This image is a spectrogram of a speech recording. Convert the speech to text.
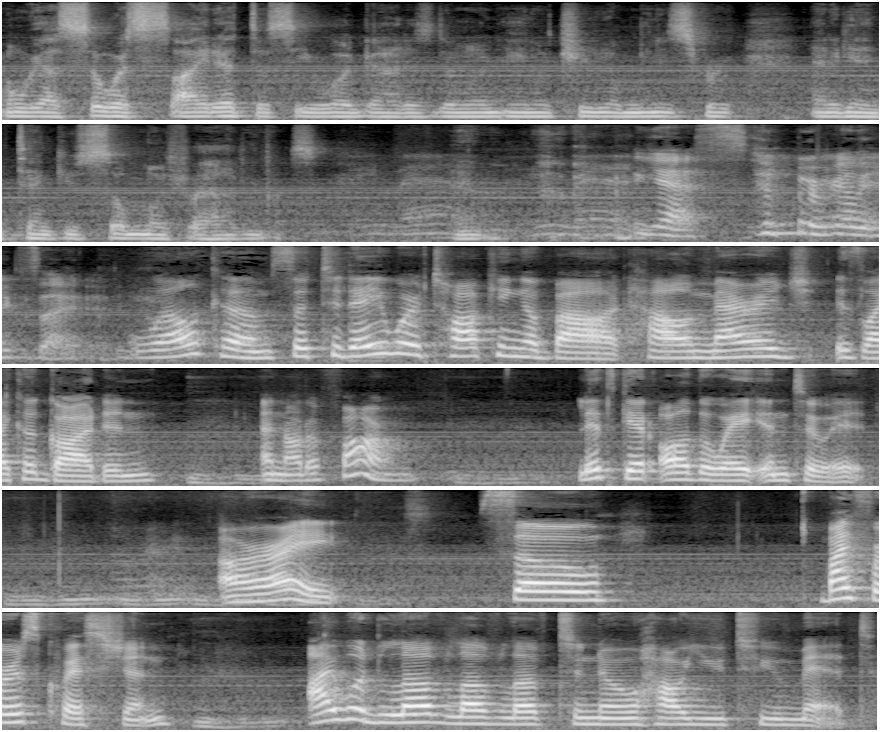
And we are so excited to see what God is doing, you know, through your ministry. And again, thank you so much for having us. Amen. Amen. Yes, we're really excited. Welcome. So today we're talking about how marriage is like a garden mm-hmm. and not a farm. Mm-hmm. Let's get all the way into it. All right. So, my first question mm-hmm. I would love, love, love to know how you two met.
